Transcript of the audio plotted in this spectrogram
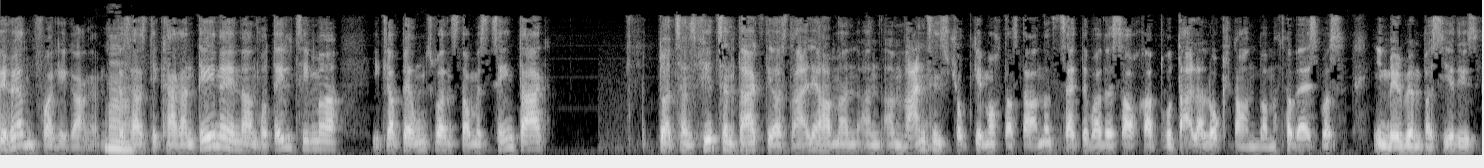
Behörden vorgegangen. Mhm. Das heißt, die Quarantäne in einem Hotelzimmer, ich glaube, bei uns waren es damals zehn Tage, dort sind es 14 Tage. Die Australier haben einen, einen, einen Wahnsinnsjob gemacht. Auf der anderen Seite war das auch ein brutaler Lockdown, weil man da weiß, was in Melbourne passiert ist.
